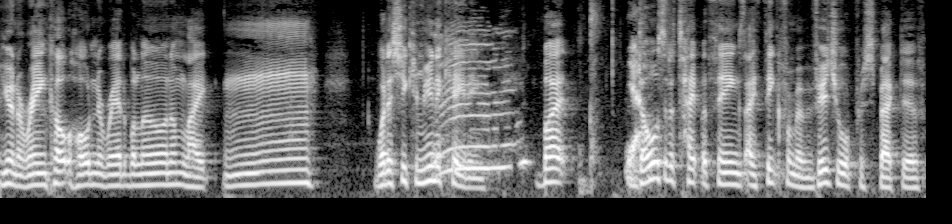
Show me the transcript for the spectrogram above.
you're in a raincoat holding a red balloon, I'm like, mm, what is she communicating? Mm. But yeah. those are the type of things I think from a visual perspective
